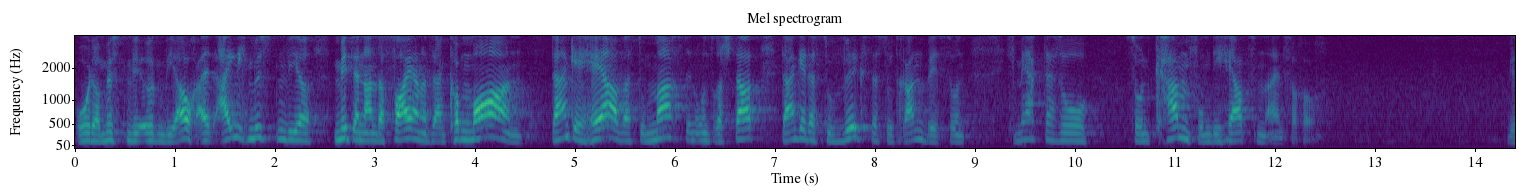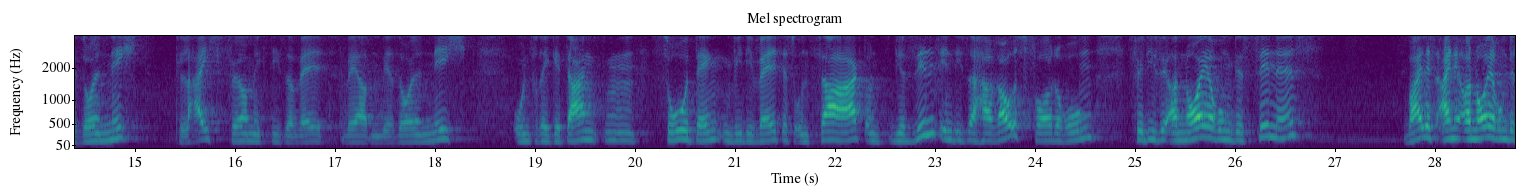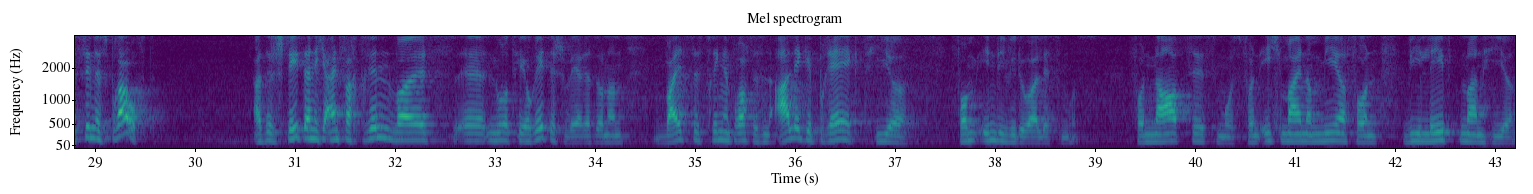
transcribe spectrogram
Oder müssten wir irgendwie auch? Also eigentlich müssten wir miteinander feiern und sagen, come on, danke Herr, was du machst in unserer Stadt, danke, dass du wirkst, dass du dran bist. Und ich merke da so, so einen Kampf um die Herzen einfach auch. Wir sollen nicht gleichförmig dieser Welt werden. Wir sollen nicht unsere Gedanken so denken, wie die Welt es uns sagt. Und wir sind in dieser Herausforderung für diese Erneuerung des Sinnes, weil es eine Erneuerung des Sinnes braucht. Also es steht da nicht einfach drin, weil es äh, nur theoretisch wäre, sondern weil es das dringend braucht. Wir sind alle geprägt hier vom Individualismus, von Narzissmus, von Ich, meiner, mir, von wie lebt man hier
